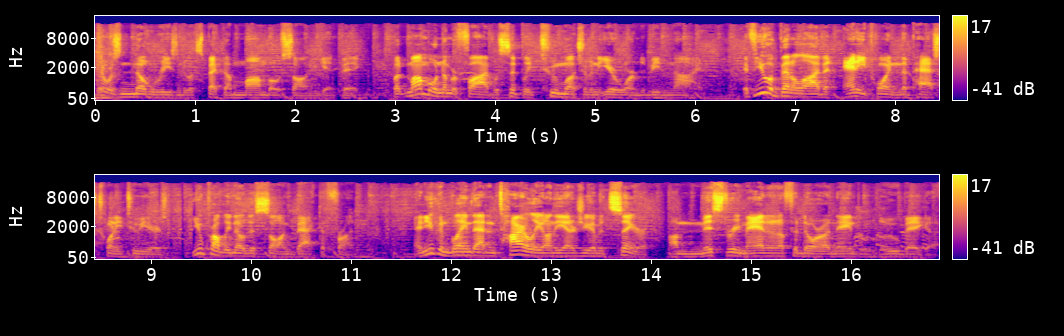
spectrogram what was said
There was no reason to expect a Mambo song to get big, but Mambo number 5 was simply too much of an earworm to be denied. If you have been alive at any point in the past 22 years, you probably know this song back to front. And you can blame that entirely on the energy of its singer, a mystery man in a fedora named Lou Bega.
